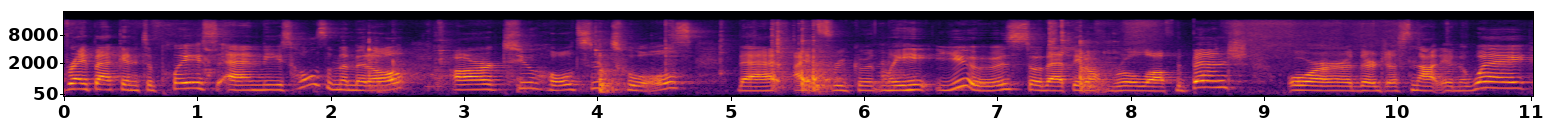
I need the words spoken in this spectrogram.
right back into place and these holes in the middle are to hold some tools that I frequently use so that they don't roll off the bench or they're just not in the way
